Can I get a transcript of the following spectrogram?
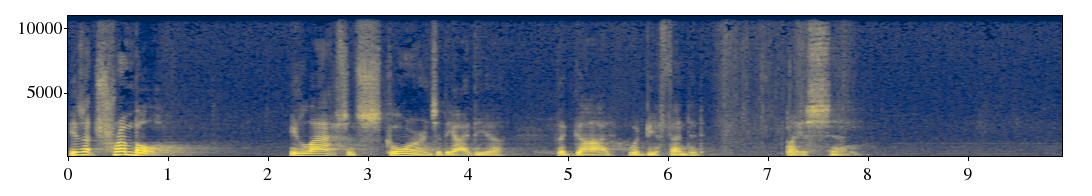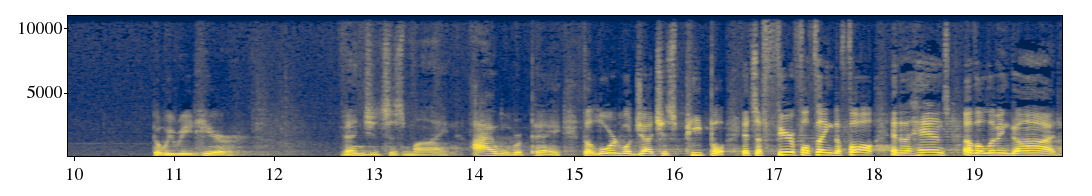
He doesn't tremble. He laughs and scorns at the idea that God would be offended by his sin. But we read here Vengeance is mine. I will repay. The Lord will judge his people. It's a fearful thing to fall into the hands of a living God.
